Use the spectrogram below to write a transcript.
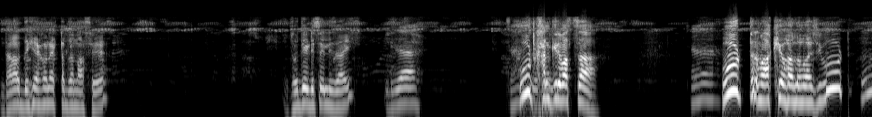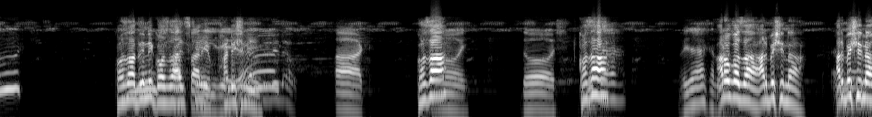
দাঁড়াও দেখি এখন একটা দান আছে। যদি এটি চলে যায়। যা। উঠ খানকির বাচ্চা। উঠ তোর মাকে ভালোবাসি উঠ। গজা দিনি গজা আজকে পা রেগে যায়, ফাটিস নি। আট গজা? নয় দশ। গজা? হয়ে। আরও গজা আর বেশি না আর বেশি না।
